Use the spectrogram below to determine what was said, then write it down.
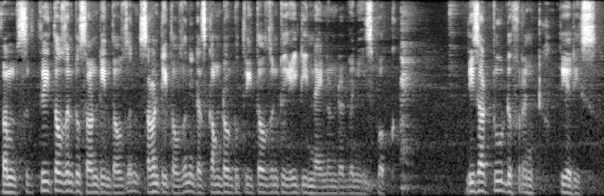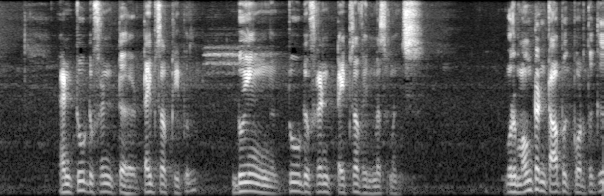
From s- 3000 to 17,000, 70,000, it has come down to 3000 to 18,900 when he spoke. These are two different theories and two different uh, types of people doing two different types of investments. ஒரு மவுண்டன் டாப்புக்கு போகிறதுக்கு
